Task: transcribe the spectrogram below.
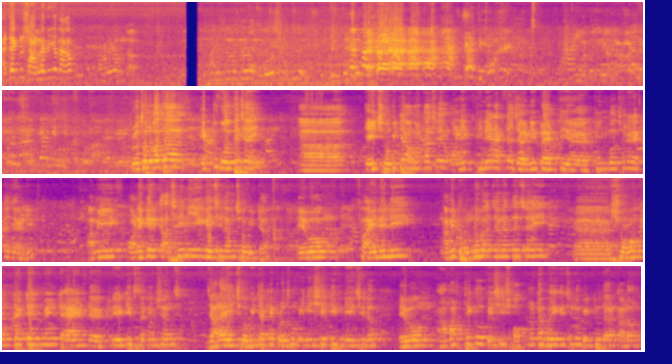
আচ্ছা একটু সামনের দিকে তাকাবো প্রথম কথা একটু বলতে চাই এই ছবিটা আমার কাছে অনেক দিনের একটা জার্নি প্রায় তিন বছরের একটা জার্নি। আমি অনেকের কাছে নিয়ে গেছিলাম ছবিটা এবং ফাইনালি আমি ধন্যবাদ জানাতে চাই Soham entertainment and creative solutions যারা এই ছবিটাকে প্রথম ইনিশিয়েটিভ নিয়েছিল এবং আমার থেকেও বেশি স্বপ্নটা হয়ে গেছিল বিট্টুদার, কারণ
